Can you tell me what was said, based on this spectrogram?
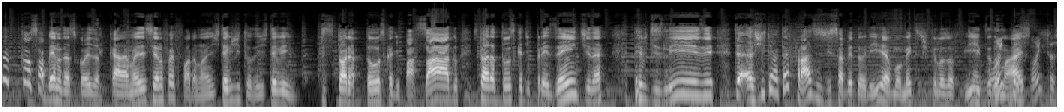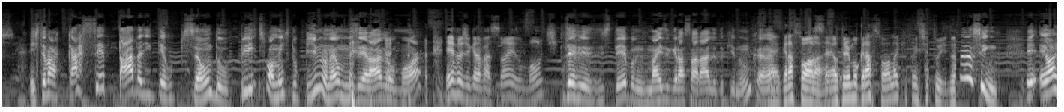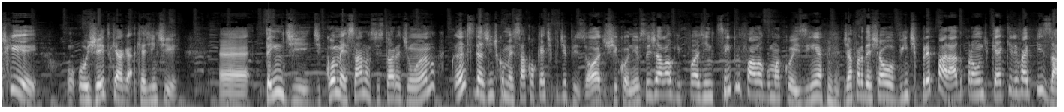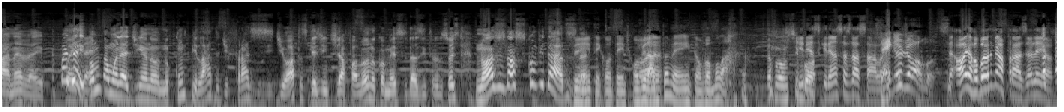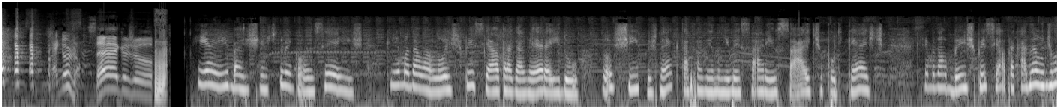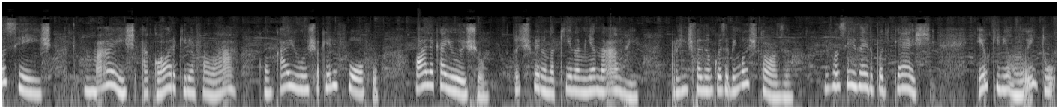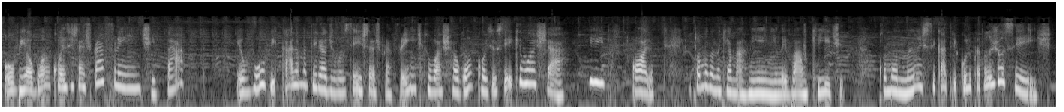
Eu tô sabendo das coisas. Cara, mas esse ano foi foda, mano. A gente teve de tudo. A gente teve história tosca de passado, história tosca de presente, né? Teve deslize. A gente teve até frases de sabedoria, momentos de filosofia e tudo muitos, mais. muitos. A gente teve uma cacetada de interrupção, do, principalmente do Pino, né? O miserável Mor. Erros de gravações, um monte. Teve Esteban, mais engraçaralho do que nunca, né? É graçola, Nossa, é o termo graçola que foi instituído. É, assim, eu acho que o, o jeito que a, que a gente é, tem de, de começar a nossa história de um ano, antes da gente começar qualquer tipo de episódio, Chico News, seja lá o que for, a gente sempre fala alguma coisinha já pra deixar o ouvinte preparado pra onde quer que ele vai pisar, né, velho? Mas Pois aí, é. vamos dar uma olhadinha no, no compilado de frases idiotas que a gente já falou no começo das introduções. Nós, os nossos convidados, Sim, né? tem contente convidado Bora. também, então vamos lá. Então vamos Tirem embora. as crianças da sala. Segue o jogo. Se- Olha, roubando minha frase, olha aí, ó. Segue o jogo. Segue o jogo. E aí, baixinhos, tudo bem com vocês? Queria mandar um alô especial pra galera aí do Los Chicos, né? Que tá fazendo aniversário aí, o site, o podcast. Queria mandar um beijo especial pra cada um de vocês. Mas agora eu queria falar com o Caiuxo, aquele fofo. Olha, Caiuxo, tô te esperando aqui na minha nave pra gente fazer uma coisa bem gostosa. E vocês aí do podcast, eu queria muito ouvir alguma coisa de trás pra frente, tá? Eu vou ouvir cada material de vocês trás pra frente, que eu vou achar alguma coisa. Eu sei que eu vou achar. E, olha, eu tô mandando aqui a Marlene levar um kit com monange cicatricule pra todos vocês.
